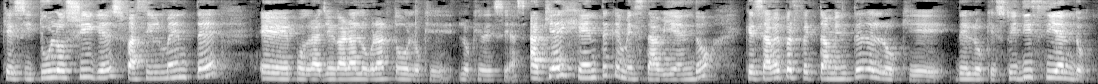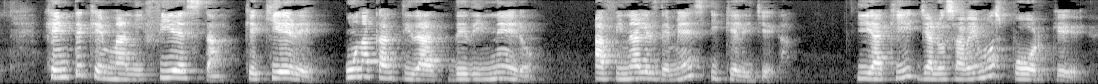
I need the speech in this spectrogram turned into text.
que si tú lo sigues fácilmente, eh, podrá llegar a lograr todo lo que, lo que deseas. Aquí hay gente que me está viendo que sabe perfectamente de lo que, de lo que estoy diciendo. Gente que manifiesta que quiere una cantidad de dinero a finales de mes y que le llega. Y aquí ya lo sabemos porque,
